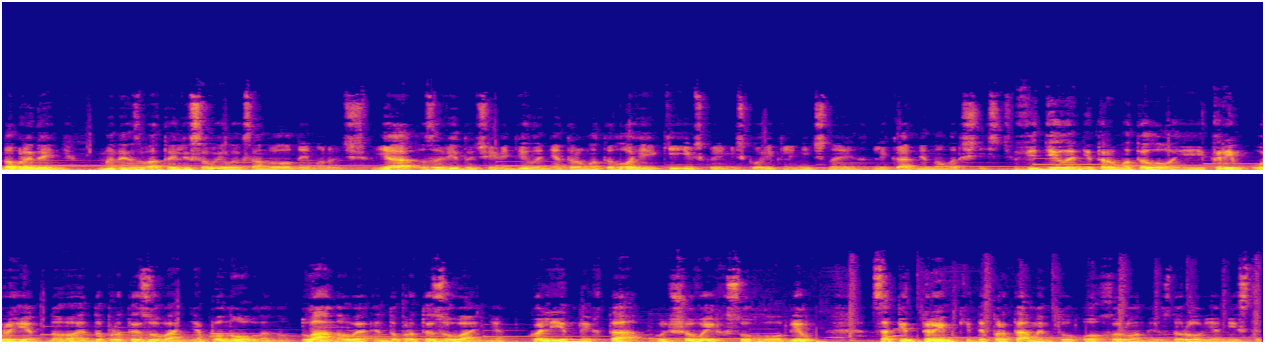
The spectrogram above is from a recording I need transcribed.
Добрий день. Мене звати Лісовий Олександр Володимирович. Я завідуючий відділення травматології Київської міської клінічної лікарні номер 6 В відділенні травматології, крім ургентного ендопротезування, поновлено планове ендопротезування колінних та кульшових суглобів за підтримки Департаменту охорони здоров'я міста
